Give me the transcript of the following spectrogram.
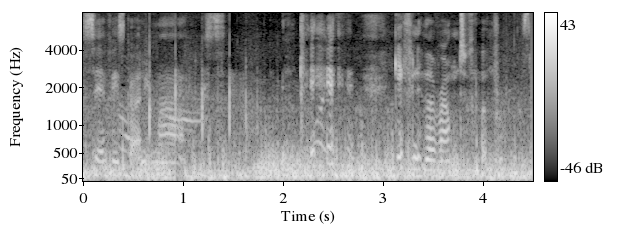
See if he's got any marks. Giving him a round of applause.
